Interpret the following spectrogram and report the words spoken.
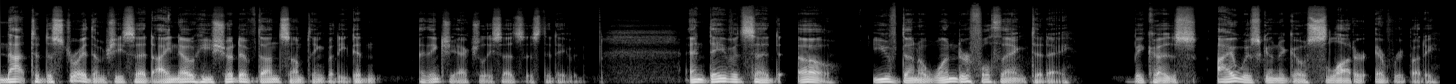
not to destroy them. She said, I know he should have done something, but he didn't. I think she actually says this to David. And David said, Oh, you've done a wonderful thing today because I was going to go slaughter everybody.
